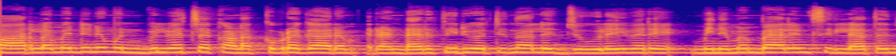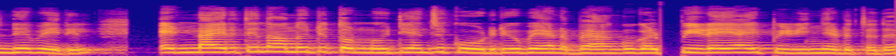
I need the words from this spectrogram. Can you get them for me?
പാർലമെന്റിന് മുൻപിൽ വെച്ച കണക്ക് പ്രകാരം രണ്ടായിരത്തി ഇരുപത്തിനാല് ജൂലൈ വരെ മിനിമം ബാലൻസ് ഇല്ലാത്തതിന്റെ പേരിൽ എണ്ണായിരത്തി നാനൂറ്റി തൊണ്ണൂറ്റിയഞ്ച് കോടി രൂപയാണ് ബാങ്കുകൾ പിഴയായി പിഴിഞ്ഞെടുത്തത്.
